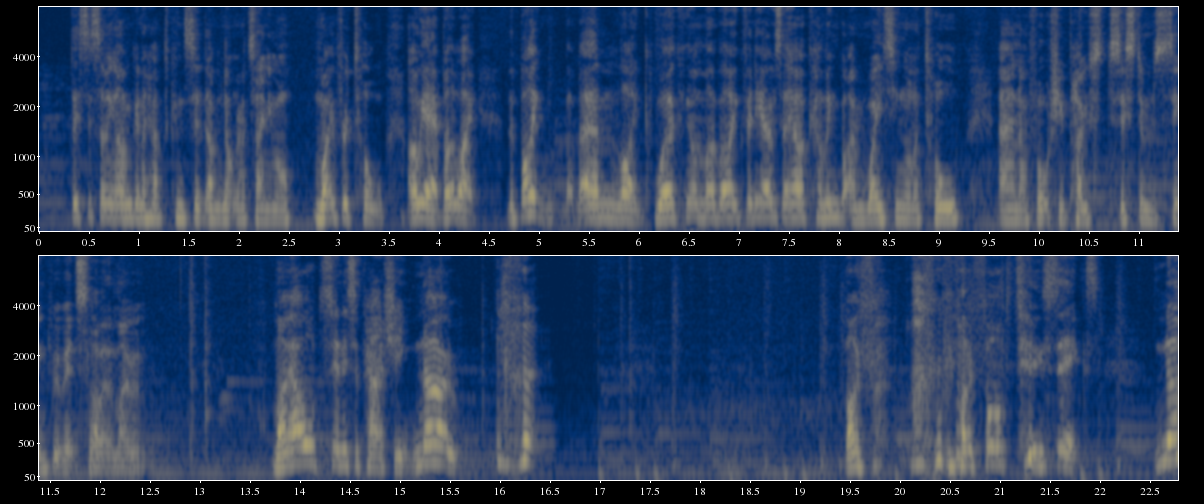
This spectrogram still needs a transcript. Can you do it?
this is something I'm going to have to consider. I'm not going to say anymore. I'm waiting for a tool. Oh yeah, by the way, the bike, um, like working on my bike videos, they are coming, but I'm waiting on a tool, and unfortunately, post systems seem to be a bit slow at the moment. My old Sinus Apache, no. my f- my four two six, no.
